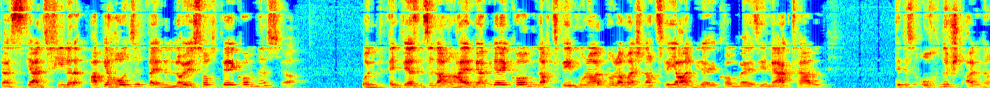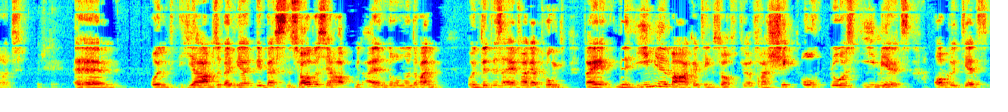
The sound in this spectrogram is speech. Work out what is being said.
dass ganz viele abgehauen sind, weil eine neue Software gekommen ist. Ja. Und entweder sind sie nach einem halben Jahr wiedergekommen, nach zwei Monaten oder manche nach zwei Jahren wiedergekommen, weil sie gemerkt haben, das ist auch nichts anderes. Ähm, und hier haben sie bei mir den besten Service gehabt, mit allem drum und dran. Und das ist einfach der Punkt, weil eine E-Mail-Marketing-Software verschickt auch bloß E-Mails. Ob es jetzt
